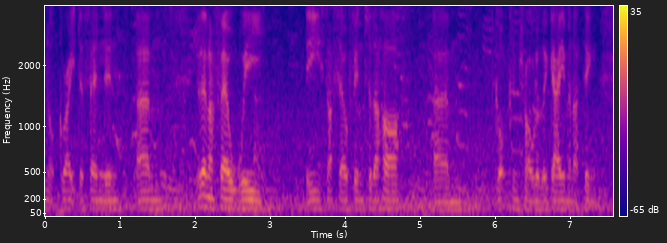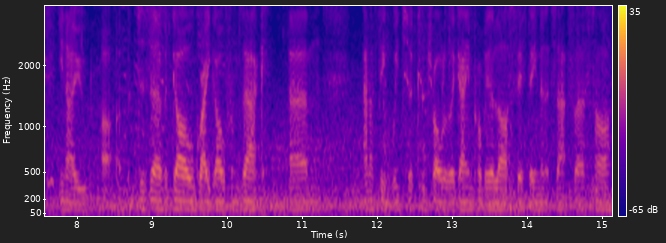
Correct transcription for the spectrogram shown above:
not great defending. Um, but then I felt we eased ourselves into the half, um, got control of the game, and I think, you know, uh, deserved goal, great goal from Zach. Um, and I think we took control of the game probably the last 15 minutes of that first half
